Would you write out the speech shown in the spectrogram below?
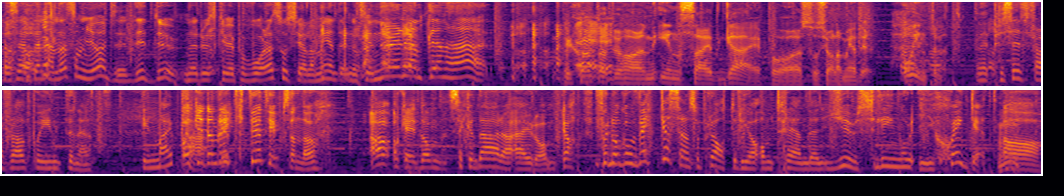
Jag säger att den enda som gör det, det är du. När du skriver på våra sociala medier. Du skriver, nu är den äntligen här. Det är skönt att vi har en inside guy på sociala medier och internet. Men Precis, framförallt på internet. In my pocket. Okej, de riktiga tipsen då? Ja, okej, de sekundära är ju då. Ja, för någon vecka sedan så pratade jag om trenden ljusslingor i skägget. Mm. Ja.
